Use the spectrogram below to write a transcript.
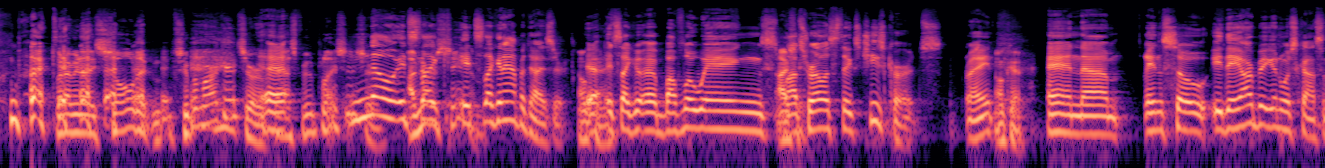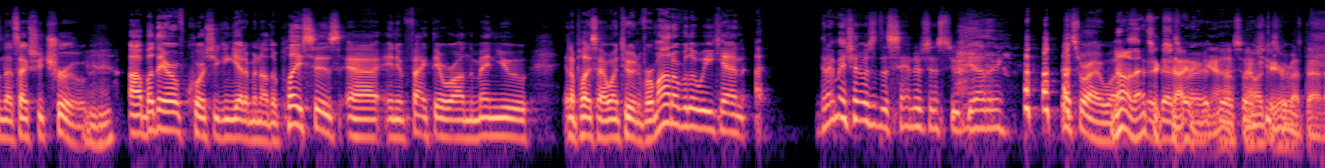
but, But I mean, are they sold at supermarkets or fast food places? or- Uh, no, it's I've never like seen it's them. like an appetizer. Okay. Yeah, it's like uh, buffalo wings, I see. mozzarella sticks, cheese curds, right? Okay. And um, and so they are big in Wisconsin. That's actually true. Mm-hmm. Uh, but they are, of course, you can get them in other places. Uh, and in fact, they were on the menu in a place I went to in Vermont over the weekend. I, did I mention I was at the Sanders Institute gathering? That's where I was. No, that's where exciting. Yeah, so I want to hear about that.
